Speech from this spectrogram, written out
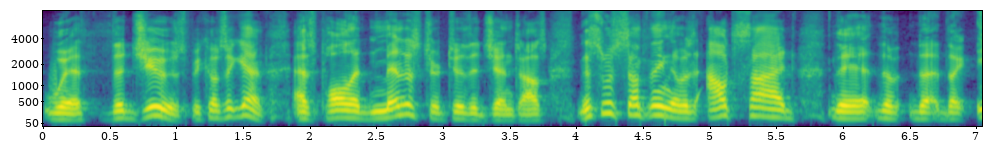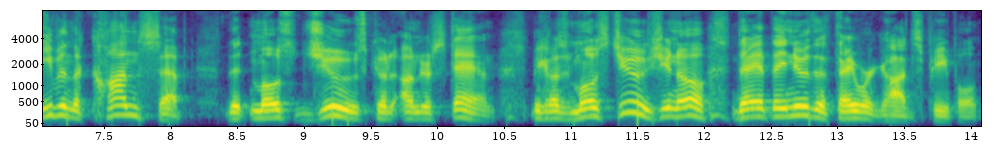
with the Jews. Because again, as Paul administered to the Gentiles, this was something that was outside the, the, the, the even the concept that most Jews could understand. Because most Jews, you know, they, they knew that they were God's people.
